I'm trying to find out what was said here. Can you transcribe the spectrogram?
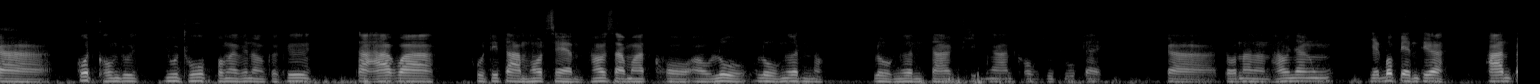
กากฎของ You- YouTube พ่อแม่พี่น้องก็คือ ถ้าหากว่าผู้ติดตามฮอดแสนเฮาสามารถขอเอาโลโลเงินเนาะ โลเงินจากทีมงานของ YouTube ได้ก็ตอนนั้นเฮายังเฮ็ดบ่เป็นเทื่อผ่านไป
